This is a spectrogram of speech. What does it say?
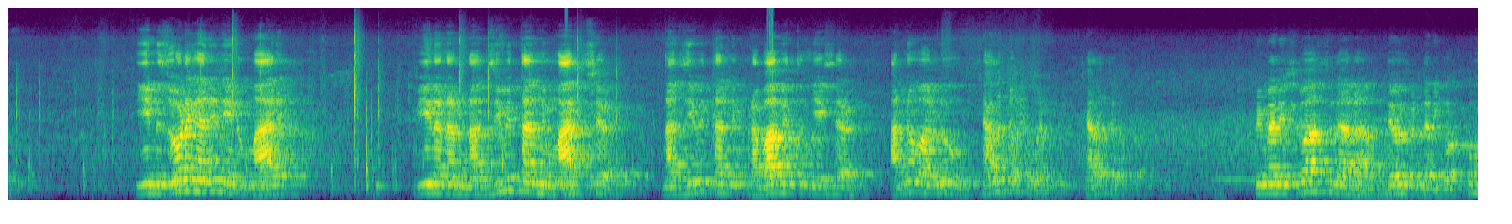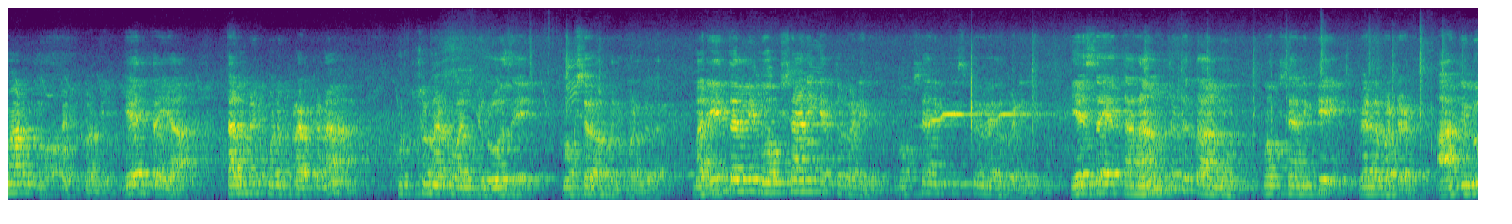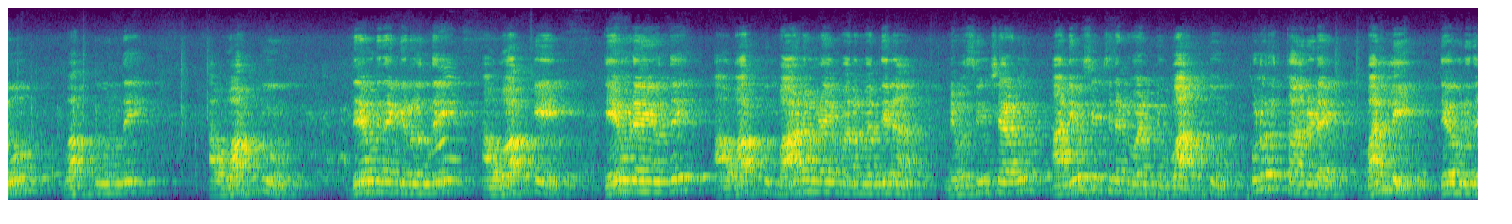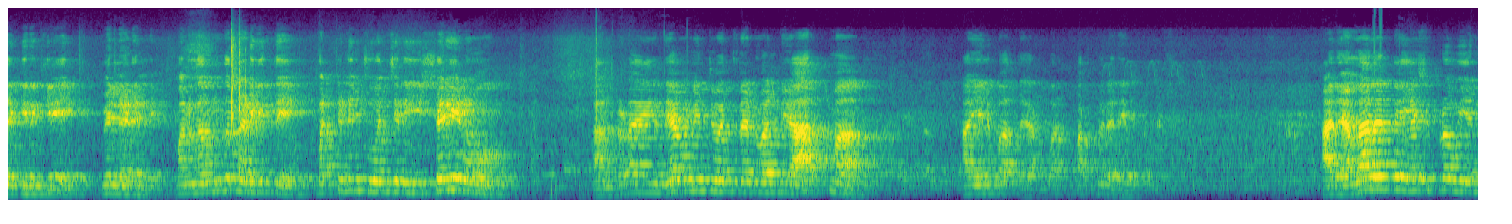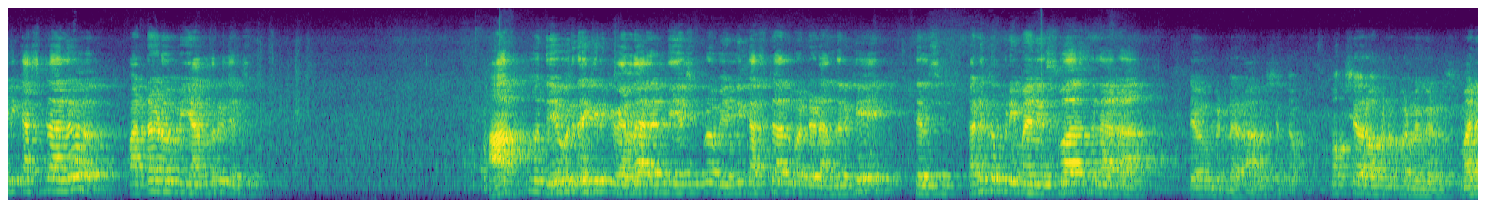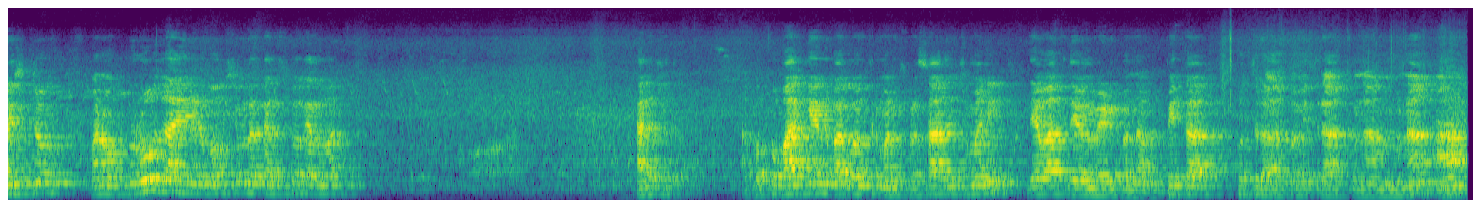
ఈయన చూడగానే నేను మారే. ఈయన నన్ను నా జీవితాన్ని మార్చాడు నా జీవితాన్ని ప్రభావితం చేశాడు. అన్నవాళ్ళు చాలా తక్కువ అండి చాలా తక్కువ. మిమ్మల్ని విశ్వాసులారా దేవుని బిడ్డలు ఒక్క మాట గుర్తుపెట్టుకోండి. ఏసయ్య తండ్రి కుడి ప్రక్కన కూర్చున్నటువంటి రోజే మోక్షారోహణ పండుగ. మరీ తల్లి మోక్షానికి ఎత్తబడింది మోక్షానికి తీసుకుని వెళ్ళబడింది. ఏసయ్య తనంతట తాను మోక్షానికి వెళ్ళబడ్డాడు. అందులో వాక్కు ఉంది ఆ వాక్కు దేవుడి దగ్గర ఉంది ఆ వాక్కి దేవుడై ఉంది ఆ వాక్కు మానవుడై మన మధ్యన నివసించాడు. ఆ నివసించినటువంటి వాక్కు పునరుత్నుడై మళ్ళీ దేవుడి దగ్గరికి వెళ్ళాడండి. మనందరిని అడిగితే మట్టి నుంచి వచ్చిన ఈ శరీరము అంటాడు ఆయన దేవుడి నుంచి వచ్చినటువంటి ఆత్మ ఆ వెళ్ళిపోతాయి పక్కన అది వెళ్ళిపోతాయి. అది వెళ్ళాలంటే యేసు ప్రభు ఎన్ని కష్టాలు పడ్డాడో మీ అందరూ తెలుసు. ఆత్మ దేవుడి దగ్గరికి వెళ్ళాలంటే యేసు ప్రభు ఎన్ని కష్టాలు పడ్డాడు అందరికీ తెలుసు. కనుక ప్రియమైన విశ్వాసులారా దేవుని బిడ్డారు ఆలోచిద్దాం. మోక్షారోహణ పండుగను స్మరిస్తూ మనం ఒక్క రోజు ఆయనను మోక్షంలో కలుసుకోగలమా? ఆలోచిద్దాం. ఆ గొప్ప భాగ్యాన్ని భగవంతుడు మనకు ప్రసాదించమని దేవాతి దేవుని వేడుకుందాం. పిత పుత్ర పవిత్ర ఆత్మ నామమున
